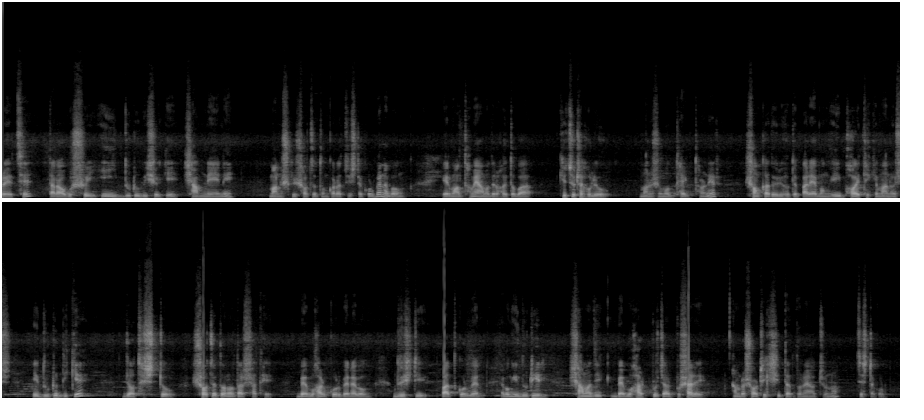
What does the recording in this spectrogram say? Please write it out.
রয়েছে, তারা অবশ্যই এই দুটো বিষয়কে সামনে এনে মানুষকে সচেতন করার চেষ্টা করবেন এবং এর মাধ্যমে আমাদের হয়তোবা কিছুটা হলেও মানুষের মধ্যে এক ধরনের শঙ্কা তৈরি হতে পারে এবং এই ভয় থেকে মানুষ এই দুটো দিকে যথেষ্ট সচেতনতার সাথে ব্যবহার করবেন এবং দৃষ্টিপাত করবেন এবং এই দুটির সামাজিক ব্যবহার প্রচার প্রসারে আমরা সঠিক সিদ্ধান্ত নেওয়ার জন্য চেষ্টা করব।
